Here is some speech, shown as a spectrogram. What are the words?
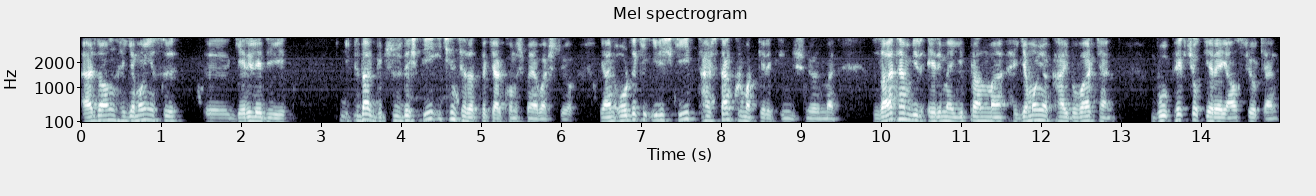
Erdoğan'ın hegemonyası e, gerilediği, iktidar güçsüzleştiği için Sedat Peker konuşmaya başlıyor. Yani oradaki ilişkiyi tersten kurmak gerektiğini düşünüyorum ben. Zaten bir erime, yıpranma, hegemonya kaybı varken bu pek çok yere yansıyorken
